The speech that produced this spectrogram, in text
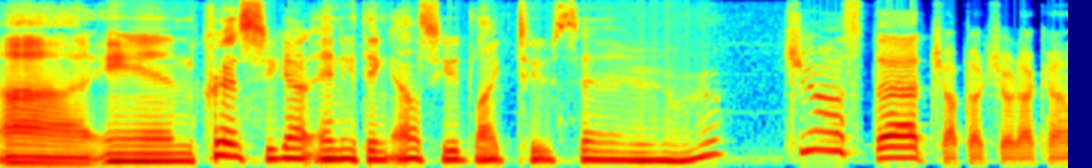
Uh, and Chris, you got anything else you'd like to say? Just that. ShopTalkShow.com.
